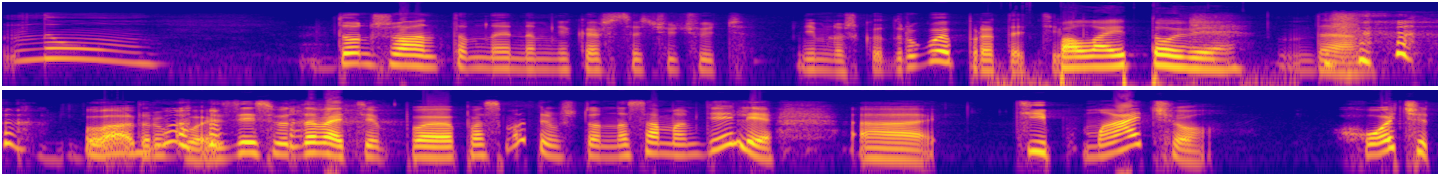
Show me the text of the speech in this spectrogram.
Ну, Дон Жуан там, наверное, мне кажется, чуть-чуть немножко другой прототип. По лайтове. Да. Ладно. другое. Здесь вот давайте по- посмотрим, что на самом деле а, тип мачо хочет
